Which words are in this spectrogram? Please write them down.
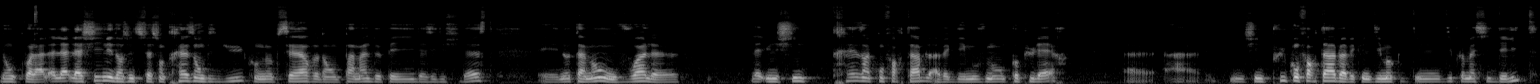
Donc voilà, la, Chine est dans une situation très ambiguë qu'on observe dans pas mal de pays d'Asie du Sud-Est. Et notamment, on voit une Chine très inconfortable avec des mouvements populaires, euh, une Chine plus confortable avec une, diplomatie d'élite,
